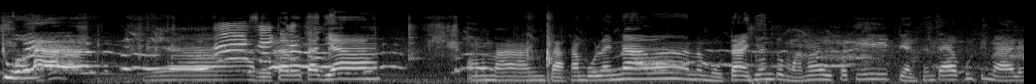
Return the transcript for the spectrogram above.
તું રોતા રોતા જ્યાં. અને મારી કાકા બોલાવીને ના આવે અને મોટા છે ને તો મને ઉપરથી ટેન્શન થાય ખોટી માં લે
